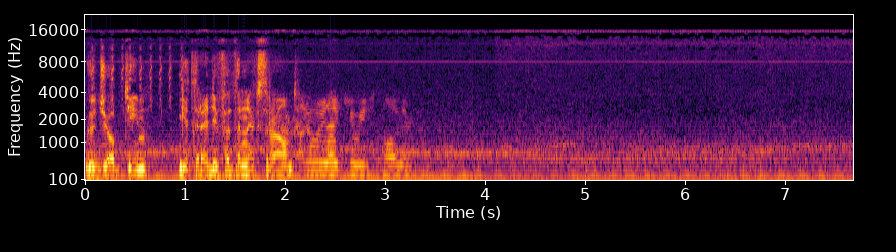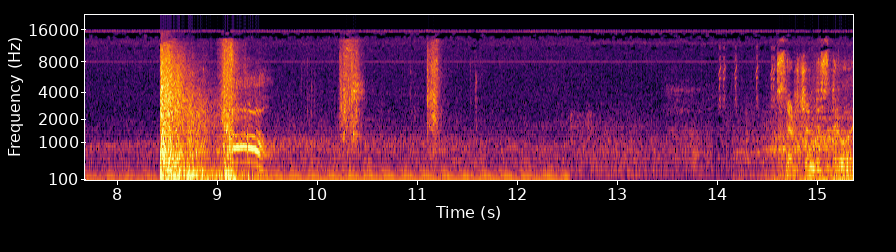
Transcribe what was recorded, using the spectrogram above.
Good job, team. Get ready for the next round. I don't like you, father. Search and destroy.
